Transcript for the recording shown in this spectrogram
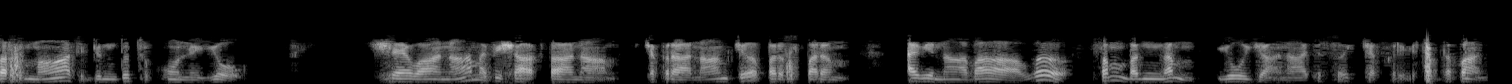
तस्मात् बिंदु त्रिकोणयो शैवानामपि शाक्तानां चक्राणां च परस्परम् अविनाभाव संबंधम यो जानाति स चक्रविथ दपान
